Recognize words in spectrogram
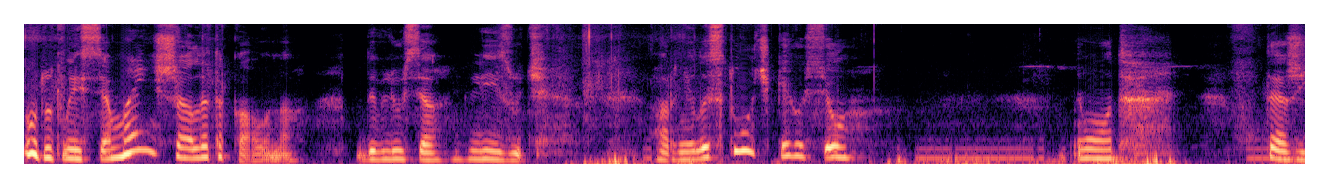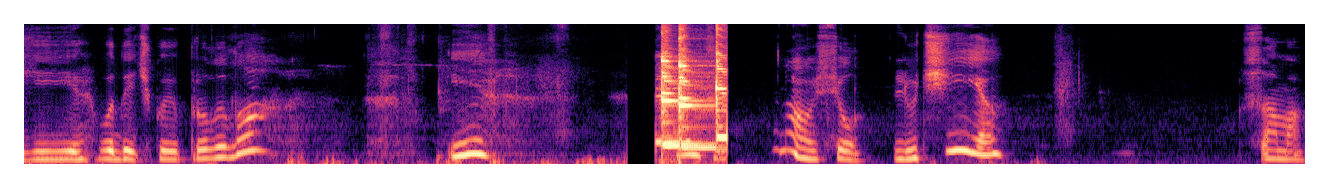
Ну тут листя менше, але така вона. Дивлюся, лізуть гарні листочки. Ось. От. Теж її водичкою пролила. І ну, ось лючія. Сама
